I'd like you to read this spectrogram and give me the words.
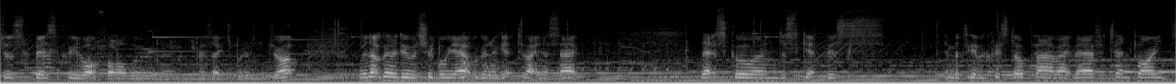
just basically walk forward and press X button to drop. We're not going to do a triple yet. We're going to get to that in a sec. Let's go and just get this remember to get the crystal part right there for 10 points.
